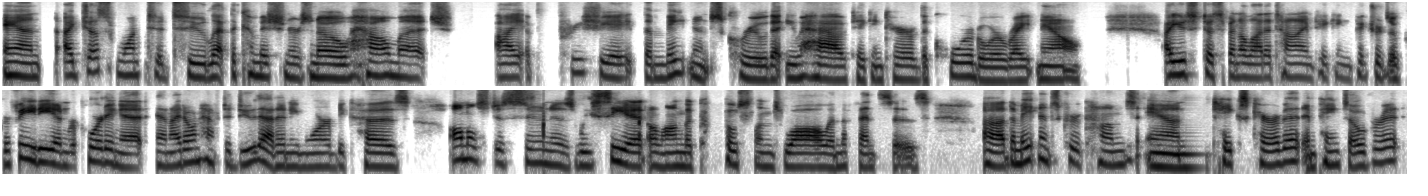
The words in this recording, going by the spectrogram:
And I just wanted to let the commissioners know how much I appreciate the maintenance crew that you have taking care of the corridor right now. I used to spend a lot of time taking pictures of graffiti and reporting it, and I don't have to do that anymore because almost as soon as we see it along the coastlands wall and the fences, uh, the maintenance crew comes and takes care of it and paints over it.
